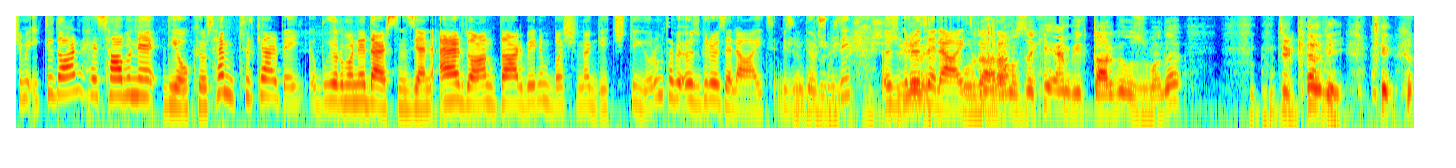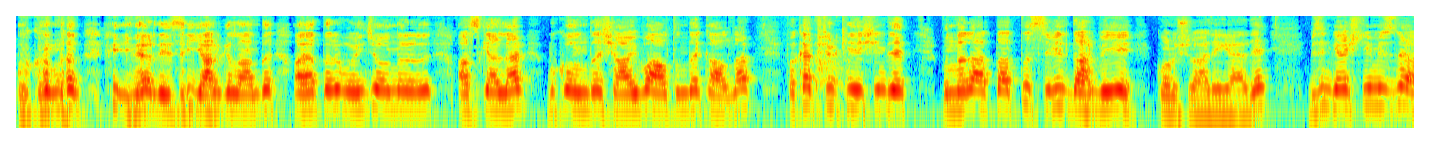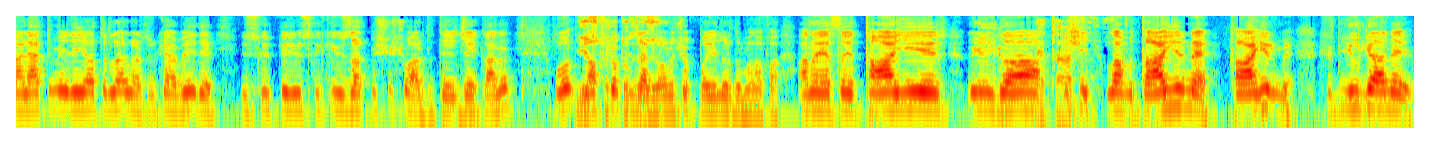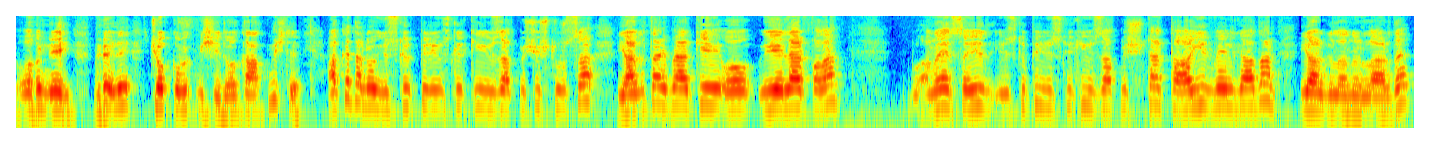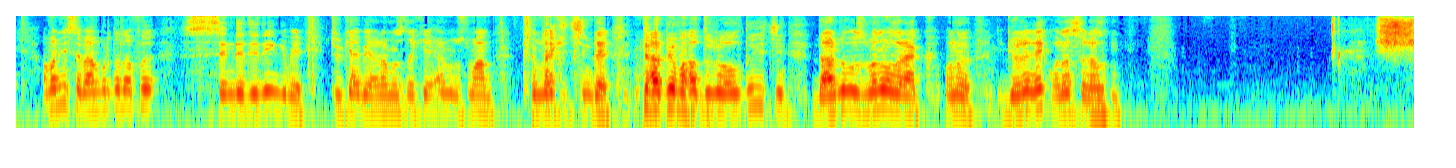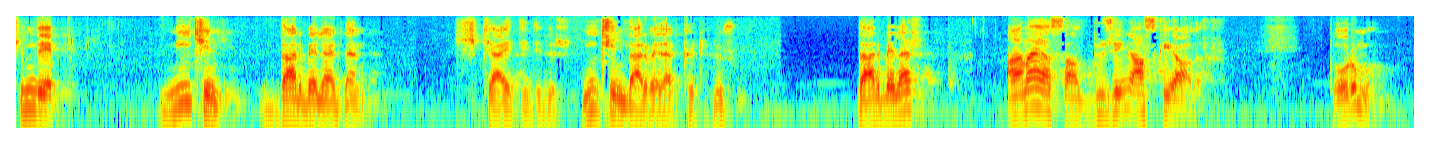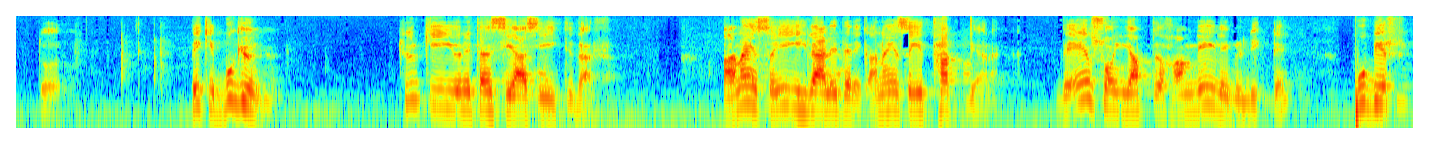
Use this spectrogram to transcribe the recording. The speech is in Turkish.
Şimdi iktidarın hesabı ne diye okuyoruz. Hem Türker Bey bu yoruma ne dersiniz? Yani Erdoğan darbenin başına geçti yorum. Tabii Özgür Özel'e ait bizim Burada görüşümüz bir- değil. bir şey Özgür? Özel'e ait Burada bir yorum. aramızdaki en büyük darbe uzmanı Türker Bey. o konudan neredeyse yargılandı. Hayatları boyunca onları askerler bu konuda şaibe altında kaldılar. Fakat Türkiye şimdi bunları atlattı. Sivil darbeyi konuşur hale geldi. Bizim gençliğimizde Alaaddin Bey de iyi hatırlarlar Türker Bey de 141, 142, 163 vardı TCK'nın. O laf çok 149. güzeldi. Onu çok bayılırdım o lafa. Anayasayı tayir, ilga, bir şey. Ulan bu tahir ne? Tahir mi? İlga ne? O ne? Böyle çok komik bir şeydi. O kalkmıştı. Hakikaten o 141, 142, 163 dursa Yargıtay belki o üyeler falan bu anayasayı 141, 142, 163'ten tahir ve ilgadan yargılanırlardı. Ama neyse ben burada lafı senin de dediğin gibi Türkiye bir aramızdaki en uzman tırnak içinde darbe mağduru olduğu için darbe uzmanı olarak onu görerek ona soralım. Şimdi niçin darbelerden şikayet edilir? Niçin darbeler kötüdür? Darbeler anayasal düzeni askıya alır. Doğru mu? Doğru. Peki bugün Türkiye'yi yöneten siyasi iktidar anayasayı ihlal ederek, anayasayı takmayarak ve en son yaptığı hamle ile birlikte bu bir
